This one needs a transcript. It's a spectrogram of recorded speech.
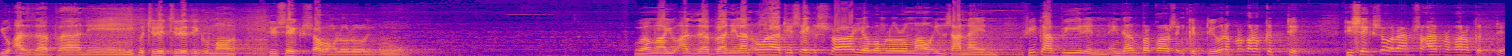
yu'adzabani iku jerit-jerit iku mau disiksa wong loro iku wa ma yu'adzabani lan ora disiksa ya wong loro mau insanain fi kabirin ing dalam perkara sing gedhe ora perkara gedhe disiksa ora soal perkara gedhe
